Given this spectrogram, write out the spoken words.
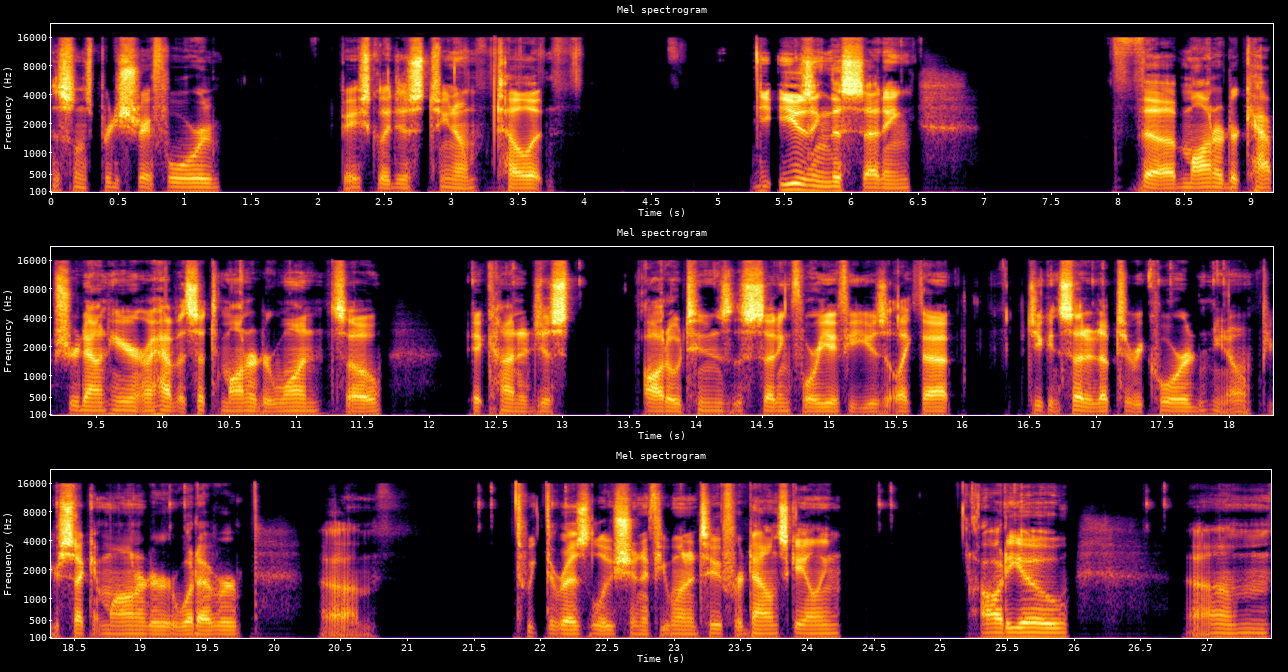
this one's pretty straightforward. Basically just, you know, tell it using this setting the monitor capture down here, I have it set to monitor 1, so it kind of just auto tunes the setting for you if you use it like that. But you can set it up to record, you know, your second monitor or whatever. Um, tweak the resolution if you wanted to for downscaling. Audio, um,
